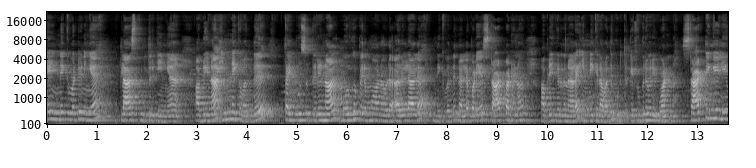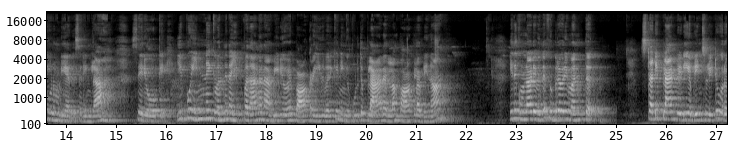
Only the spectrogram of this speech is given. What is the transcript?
ஏன் இன்றைக்கு மட்டும் நீங்கள் கிளாஸ் கொடுத்துருக்கீங்க அப்படின்னா இன்றைக்கு வந்து தைப்பூச திருநாள் முருகப்பெருமானோட அருளால் இன்றைக்கி வந்து நல்லபடியாக ஸ்டார்ட் பண்ணணும் அப்படிங்கிறதுனால இன்றைக்கி நான் வந்து கொடுத்துருக்கேன். ஃபிப்ரவரி ஒன் ஸ்டார்டிங்கே லீவ் விட முடியாது சரிங்களா? சரி ஓகே இப்போ இன்றைக்கி வந்து நான் இப்போ தாங்க நான் வீடியோவே பார்க்குறேன். இது வரைக்கும் நீங்கள் கொடுத்த பிளானர்லாம் பார்க்கல அப்படின்னா இதுக்கு முன்னாடி வந்து February month study plan ready அப்படின்னு சொல்லிட்டு ஒரு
